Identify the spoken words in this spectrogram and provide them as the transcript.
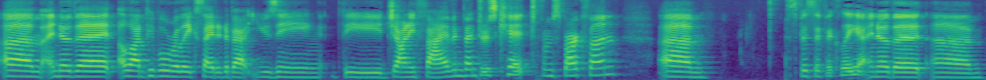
Um, I know that a lot of people were really excited about using the Johnny Five Inventors Kit from SparkFun. Um, specifically, I know that um,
